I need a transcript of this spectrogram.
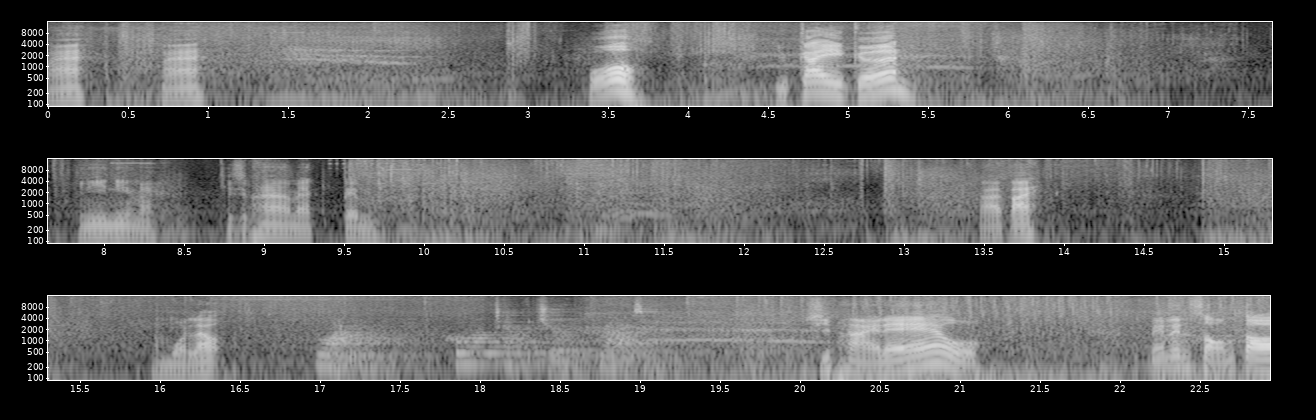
มา มาโว้อยู่ ใกล้เกิน นี่นี่มา75แม็กเต็ม ไปไปมาหมดแล้ว Warning. Core temperature rising. ชิบหายแล้ว แม่งเล่นสองต่อ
